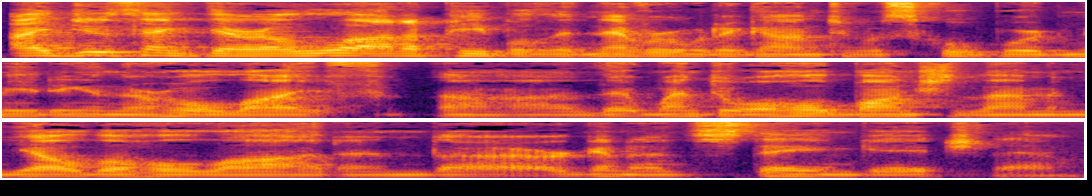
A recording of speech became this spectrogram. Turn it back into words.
I do think there are a lot of people that never would have gone to a school board meeting in their whole life uh, that went to a whole bunch of them and yelled a whole lot and uh, are going to stay engaged now.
